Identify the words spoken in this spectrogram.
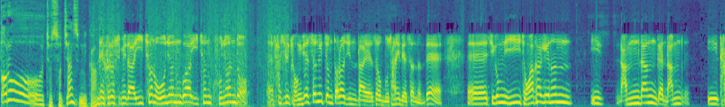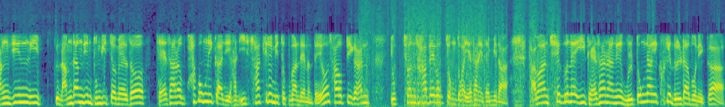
떨어졌었지 않습니까? 네, 그렇습니다. 2005년과 2009년도 사실 경제성이 좀 떨어진다 해서 무산이 됐었는데 에, 지금 이 정확하게는 이 남당 그러니까 남 이 당진 이 그 남당진 분기점에서 대산업 화곡리까지 한 24km 구간 되는데요. 사업비가 한 6,400억 정도가 예산이 됩니다. 다만 최근에 이 대산항의 물동량이 크게 늘다 보니까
